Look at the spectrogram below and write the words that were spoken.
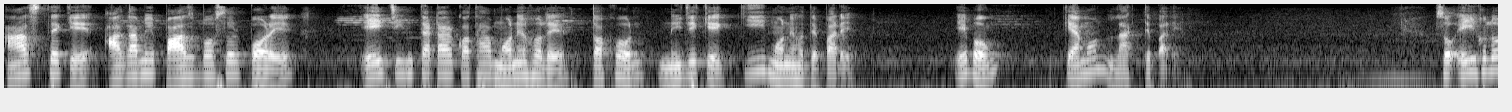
আজ থেকে আগামী পাঁচ বছর পরে এই চিন্তাটার কথা মনে হলে তখন নিজেকে কি মনে হতে পারে এবং কেমন লাগতে পারে? সো এই হলো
